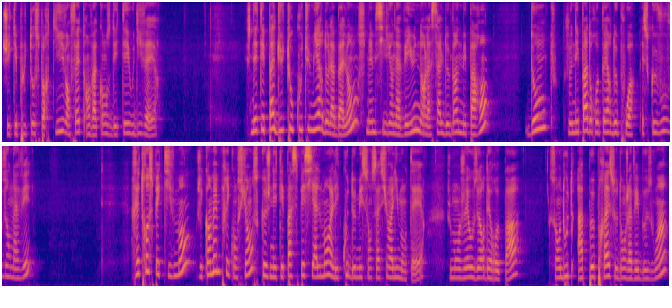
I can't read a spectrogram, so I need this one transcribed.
j'étais plutôt sportive en fait en vacances d'été ou d'hiver. Je n'étais pas du tout coutumière de la balance, même s'il y en avait une dans la salle de bain de mes parents, donc je n'ai pas de repère de poids. Est-ce que vous, en avez? Rétrospectivement, j'ai quand même pris conscience que je n'étais pas spécialement à l'écoute de mes sensations alimentaires. Je mangeais aux heures des repas, sans doute à peu près ce dont j'avais besoin,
